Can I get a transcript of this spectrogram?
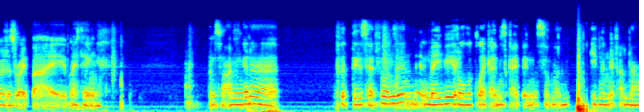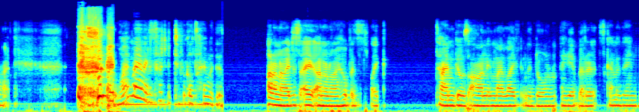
We're just right by my thing. And so I'm gonna put these headphones in and maybe it'll look like I'm Skyping with someone, even if I'm not. Why am I having such a difficult time with this? I don't know, I just, I, I don't know, I hope it's like time goes on in my life in the dorm, I get better at this kind of thing.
